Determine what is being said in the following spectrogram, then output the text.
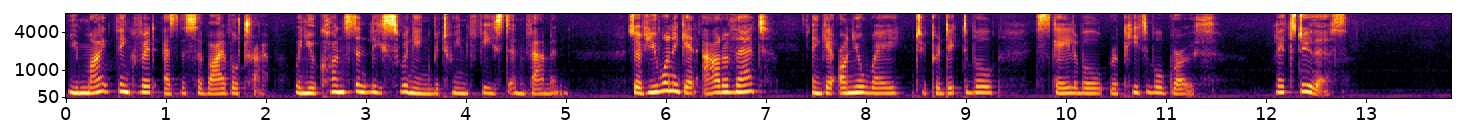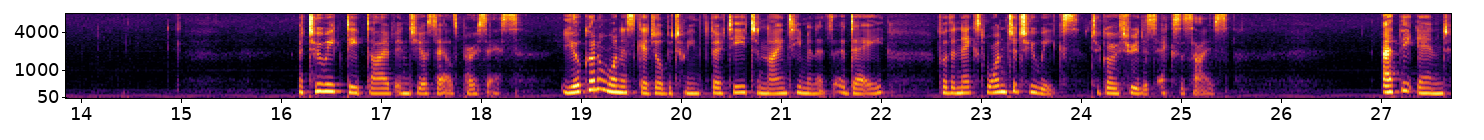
You might think of it as the survival trap when you're constantly swinging between feast and famine. So, if you want to get out of that and get on your way to predictable, scalable, repeatable growth, let's do this. a two week deep dive into your sales process. You're going to want to schedule between 30 to 90 minutes a day for the next one to two weeks to go through this exercise. At the end,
